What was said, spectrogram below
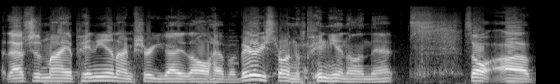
that's just my opinion. I'm sure you guys all have a very strong opinion on that. So uh,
